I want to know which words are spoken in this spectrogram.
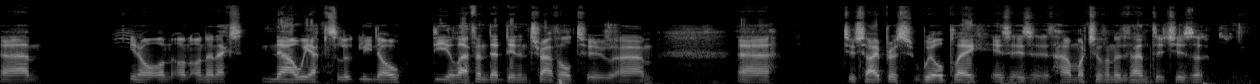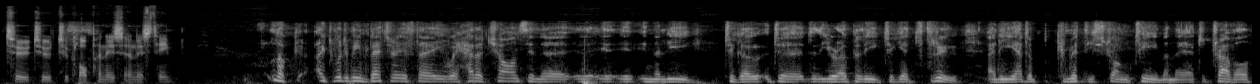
Um, you know, on, on, on the next. Now we absolutely know the 11 that didn't travel to um, uh, to Cyprus will play. Is, is, is how much of an advantage is it to to to Klopp and his and his team? Look, it would have been better if they were, had a chance in the in the league to go to, to, the Europa League to get through, and he had a committee strong team, and they had to travel,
